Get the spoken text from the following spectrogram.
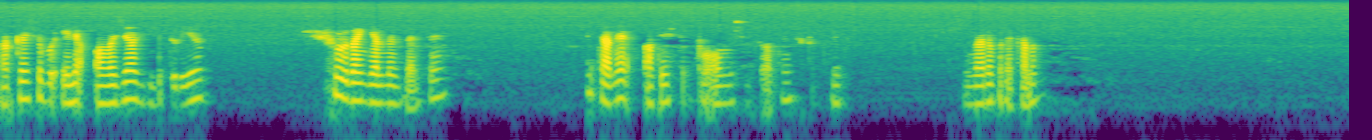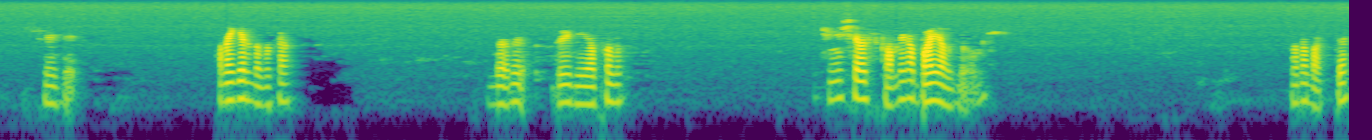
Arkadaşlar bu eli alacağız gibi duruyor. Şuradan gelmezlerse bir tane ateş topu olmuşuz zaten sıkıntı yok. Bunları bırakalım. Şöyle bana gelme bakalım. Bunları böyle yapalım. Üçüncü şahıs kamera bayağı zor olmuş. Bana baktı.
